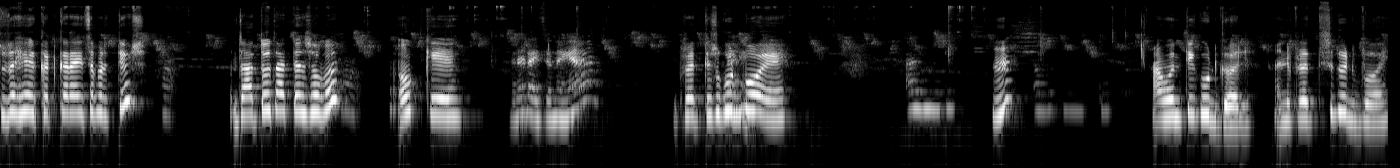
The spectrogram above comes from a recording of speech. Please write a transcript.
तुझा हेअर कट करायचं प्रत्युष? जातो तात्यांसोबत ओके. रडायचं नाही Pratyush good boy. Avanti good girl. आणि प्रत्युष गुड बॉय.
